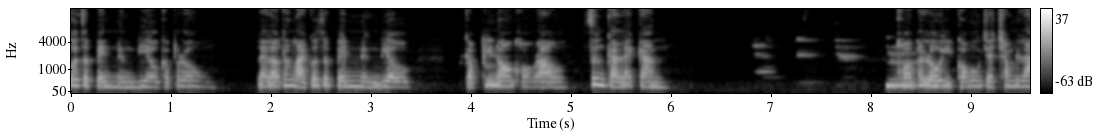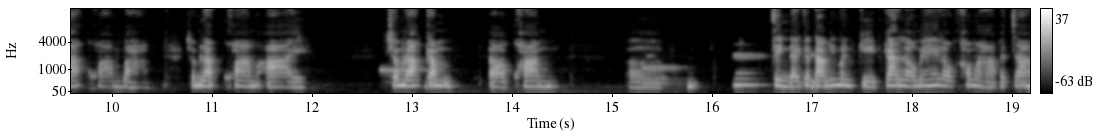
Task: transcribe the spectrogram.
ก็จะเป็นหนึ่งเดียวกับพระองค์ และเราทั้งหลายก็จะเป็นหนึ่งเดียวกับพี่น้องของเราซึ่งกันและกัน ขอพระโลหิตของพระองค์จะชำระความบาปชำระความอายชำระกรรม ความสิ่งใดก็ตามที่มันกีดกั้นเราไม่ให้เราเข้ามาหาพระเจ้า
